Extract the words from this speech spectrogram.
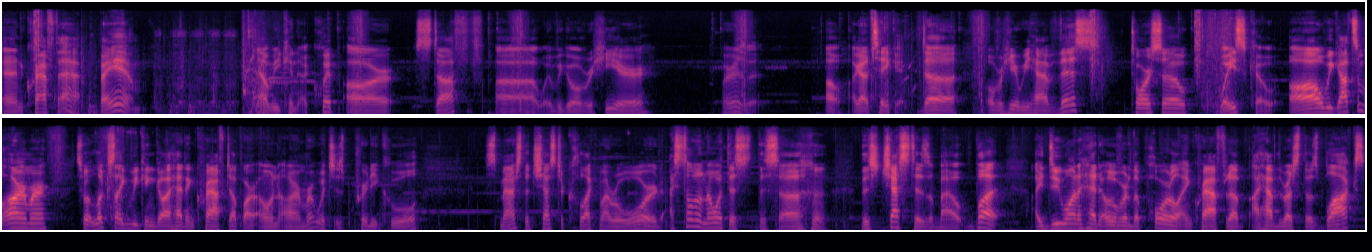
and craft that. Bam. Now we can equip our stuff. Uh, if we go over here, where is it? Oh, I gotta take it. Duh. Over here we have this. Torso, waistcoat. Oh, we got some armor. So it looks like we can go ahead and craft up our own armor, which is pretty cool. Smash the chest to collect my reward. I still don't know what this this uh this chest is about, but I do want to head over to the portal and craft it up. I have the rest of those blocks,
